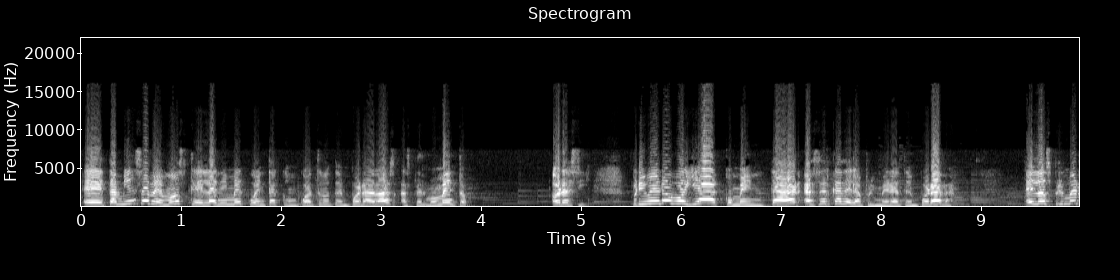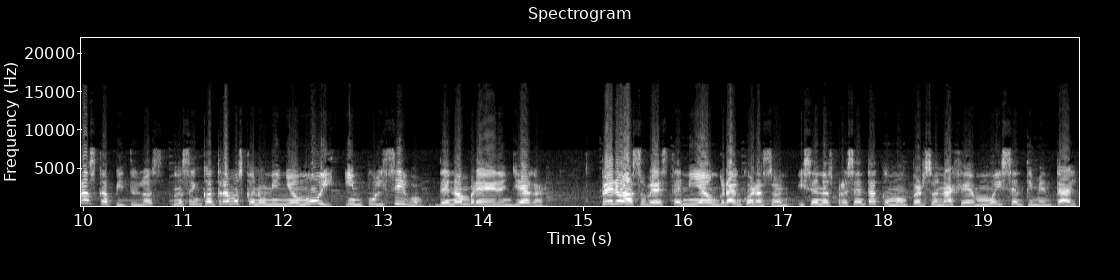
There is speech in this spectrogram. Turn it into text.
Eh, también sabemos que el anime cuenta con cuatro temporadas hasta el momento. Ahora sí, primero voy a comentar acerca de la primera temporada. En los primeros capítulos nos encontramos con un niño muy impulsivo de nombre Eren Yeager pero a su vez tenía un gran corazón y se nos presenta como un personaje muy sentimental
